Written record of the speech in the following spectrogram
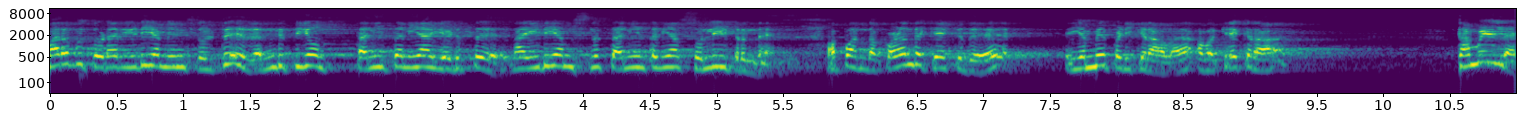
மரபு தொடர் இடியம்னு சொல்லிட்டு ரெண்டுத்தையும் தனித்தனியாக எடுத்து நான் இடியம்ஸ்னு தனித்தனியாக சொல்லிட்டு இருந்தேன். அப்போ அந்த குழந்தை கேட்குது எம்ஏ படிக்கிறாவ அவ கேட்குறா தமிழில்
